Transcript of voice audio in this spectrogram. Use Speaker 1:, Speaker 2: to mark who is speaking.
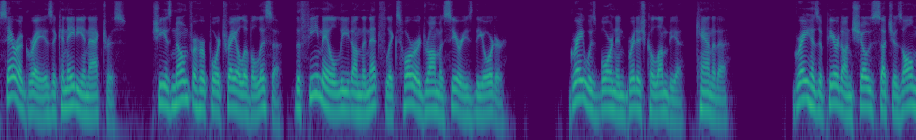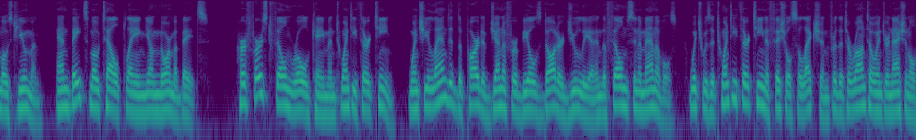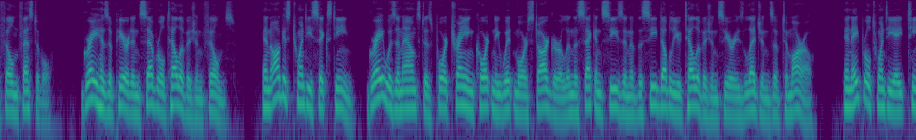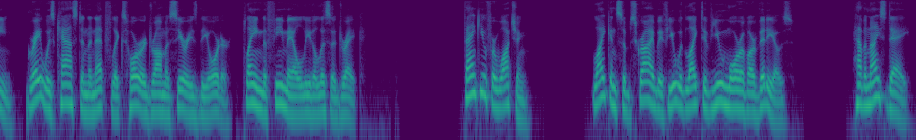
Speaker 1: Sarah Grey is a Canadian actress. She is known for her portrayal of Alyssa, the female lead on the Netflix horror drama series The Order. Grey was born in British Columbia, Canada. Grey has appeared on shows such as Almost Human and Bates Motel playing young Norma Bates. Her first film role came in 2013 when she landed the part of Jennifer Beals' daughter Julia in the film Cinemanovels, which was a 2013 official selection for the Toronto International Film Festival. Grey has appeared in several television films. In August 2016, Grey was announced as portraying Courtney Whitmore Stargirl in the second season of the CW television series Legends of Tomorrow. In April 2018, Grey was cast in the Netflix horror drama series The Order, playing the female lead Alyssa Drake. Thank you for watching. Like and subscribe if you would like to view more of our videos. Have a nice day.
